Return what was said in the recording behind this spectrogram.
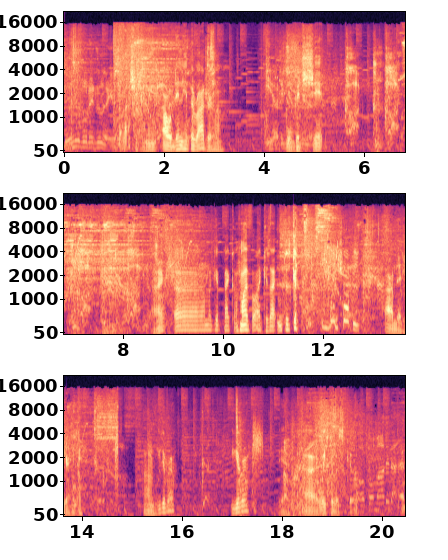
Saw that shit coming. Oh, didn't hit the Roger, huh? Oh, good shit. Alright, uh, I'm gonna get back on my flag because I just gonna one shot I'm dead here anyway. Um, you good, bro? You good, bro? Yeah. Alright, waste of a skill. But,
